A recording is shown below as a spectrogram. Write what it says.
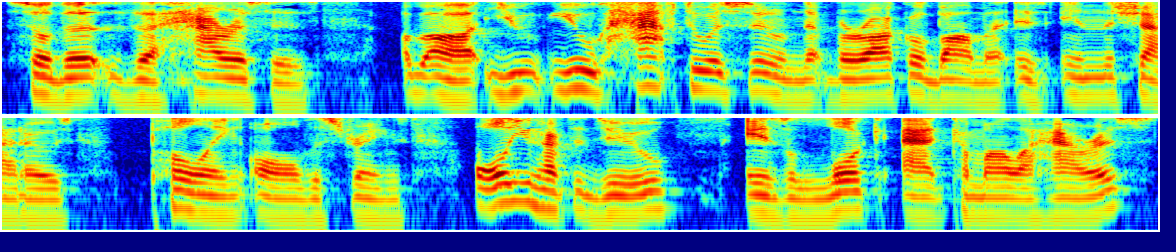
So the the Harrises, uh, you you have to assume that Barack Obama is in the shadows pulling all the strings. All you have to do is look at Kamala Harris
